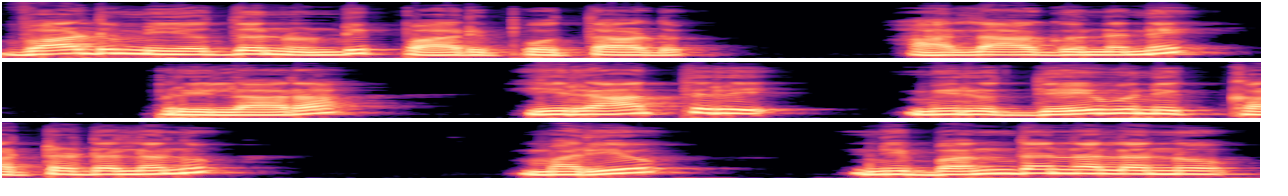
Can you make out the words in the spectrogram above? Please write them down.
వాడు మీ యొద్ద నుండి పారిపోతాడు. అలాగుననే ప్రిలారా ఈ రాత్రి మీరు దేవుని కట్టడలను మరియు నిబంధనలను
